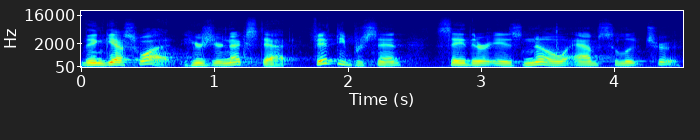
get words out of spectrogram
then guess what? Here's your next stat 50% say there is no absolute truth.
